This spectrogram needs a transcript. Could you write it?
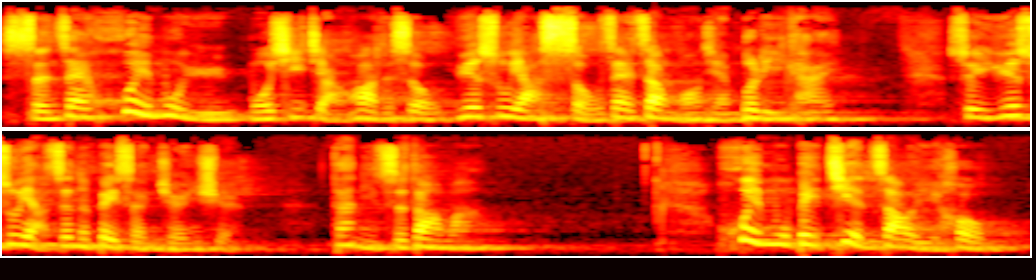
神在会幕与摩西讲话的时候，约书亚守在帐篷前不离开，所以约书亚真的被神拣选。但你知道吗？会幕被建造以后，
